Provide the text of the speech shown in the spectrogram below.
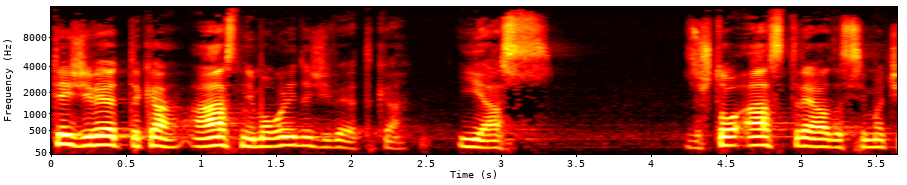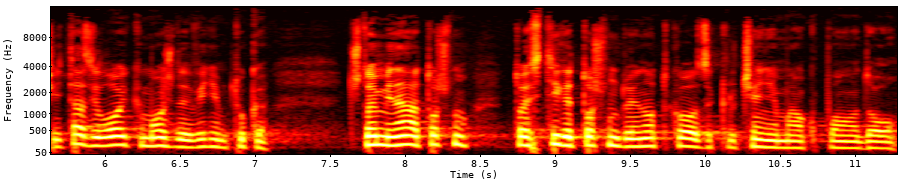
те живеят така, а аз не мога ли да живея така? И аз. Защо аз трябва да се мъча? И тази логика може да я видим тук. Че той минава точно, той стига точно до едно такова заключение малко по-надолу.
